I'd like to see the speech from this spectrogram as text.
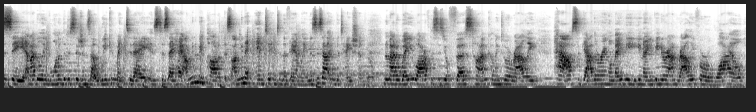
see? And I believe one of the decisions that we can make today is to say, hey, I'm going to be part of this. I'm going to enter into the family. And this is our invitation. No matter where you are, if this is your first time coming to a rally, house gathering or maybe you know you've been around rally for a while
